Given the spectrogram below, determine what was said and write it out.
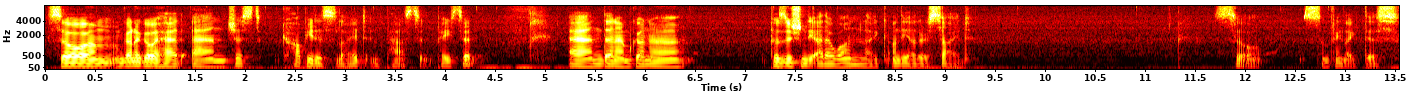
So um, I'm gonna go ahead and just copy this light and paste it, paste it. And then I'm gonna position the other one like on the other side. So something like this.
